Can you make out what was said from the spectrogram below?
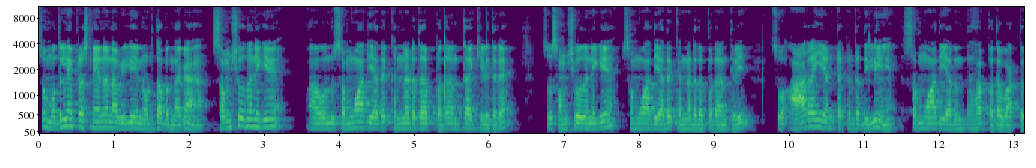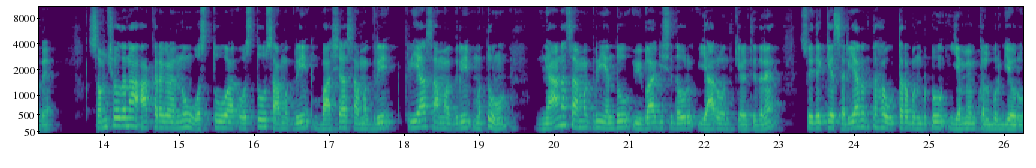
ಸೊ, ಮೊದಲನೇ ಪ್ರಶ್ನೆಯನ್ನು ನಾವಿಲ್ಲಿ ನೋಡ್ತಾ ಬಂದಾಗ, ಸಂಶೋಧನೆಗೆ ಒಂದು ಸಂವಾದಿಯಾದ ಕನ್ನಡದ ಪದ ಅಂತ ಕೇಳಿದ್ದಾರೆ ಸೊ ಸಂಶೋಧನೆಗೆ ಸಂವಾದಿಯಾದ ಕನ್ನಡದ ಪದ ಅಂಥೇಳಿ ಸೊ ಆರ್ ಐ ಅಂತಕ್ಕಂಥದ್ದು ಇಲ್ಲಿ ಸಂವಾದಿಯಾದಂತಹ ಪದವಾಗ್ತದೆ. ಸಂಶೋಧನಾ ಆಕಾರಗಳನ್ನು ವಸ್ತು ವಸ್ತು ಸಾಮಗ್ರಿ, ಭಾಷಾ ಸಾಮಗ್ರಿ, ಕ್ರಿಯಾ ಸಾಮಗ್ರಿ ಮತ್ತು ಜ್ಞಾನ ಸಾಮಗ್ರಿ ಎಂದು ವಿಭಾಗಿಸಿದವರು ಯಾರು ಅಂತ ಕೇಳ್ತಿದ್ದಾರೆ. ಸೊ ಇದಕ್ಕೆ ಸರಿಯಾದಂತಹ ಉತ್ತರ ಬಂದ್ಬಿಟ್ಟು ಎಂ ಎಂ ಕಲಬುರ್ಗಿ ಅವರು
